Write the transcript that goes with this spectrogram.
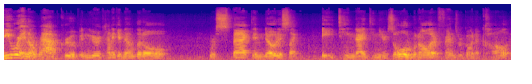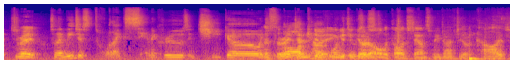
we were in a rap group and we were kind of getting a little respect and notice like 18 19 years old when all our friends were going to college right. so then we just toured like santa cruz and chico and That's just the right time to do it. You get to go to all the college towns, but you don't have to go to college.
